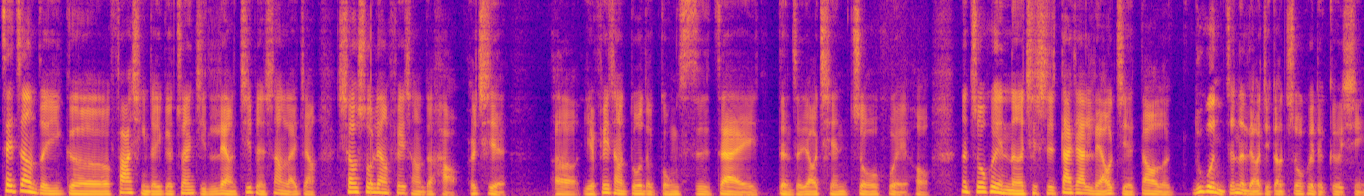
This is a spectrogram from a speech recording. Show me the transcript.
在这样的一个发行的一个专辑的量，基本上来讲，销售量非常的好，而且呃也非常多的公司在等着要签周慧后。那周慧呢，其实大家了解到了，如果你真的了解到周慧的个性，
